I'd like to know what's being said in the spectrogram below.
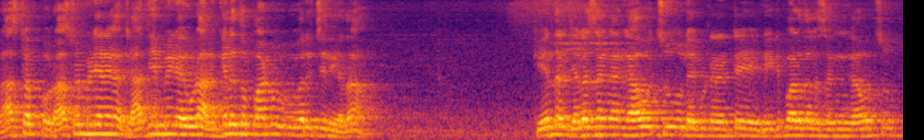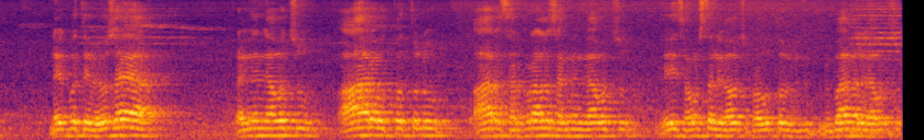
రాష్ట్ర రాష్ట్ర మీడియానే కాదు జాతీయ మీడియా కూడా అంకెలతో పాటు వివరించింది కదా. కేంద్ర జల సంఘం కావచ్చు లేకుంటే అంటే నీటిపారుదల సంఘం కావచ్చు లేకపోతే వ్యవసాయ రంగం కావచ్చు ఆహార ఉత్పత్తులు ఆహార సరఫరాల సంఘం కావచ్చు ఏ సంస్థలు కావచ్చు ప్రభుత్వ విభాగాలు కావచ్చు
